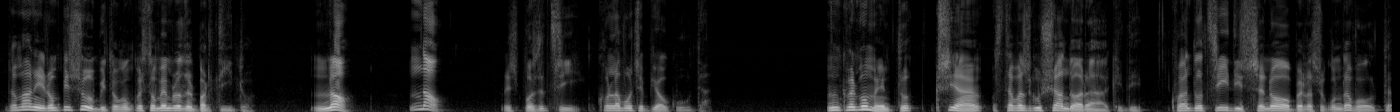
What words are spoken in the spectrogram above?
Domani rompi subito con questo membro del partito. No, no, rispose Zi con la voce più acuta. In quel momento Xian stava sgusciando arachidi. Quando Zi disse no per la seconda volta,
